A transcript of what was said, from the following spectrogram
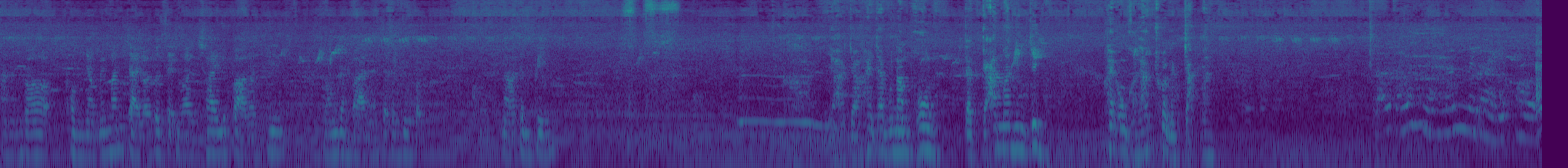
อันนั้นก็ผมยังไม่มั่นใจร้อยเปอร์เซ็นต์ว่าใช่หรือเปล่าแล้วที่น้องจำปาเนี่ยจะไปอยู่กับนาจำปีข้าอยากจะให้ท่านผู้นำพงจัดการมันจริงๆ ให้องค์รักษ์ช่วยกันจับมัน เราทำอย่างนั้นไม่ได้หรอกพอเรา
